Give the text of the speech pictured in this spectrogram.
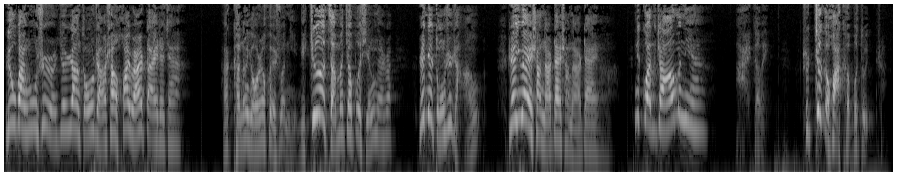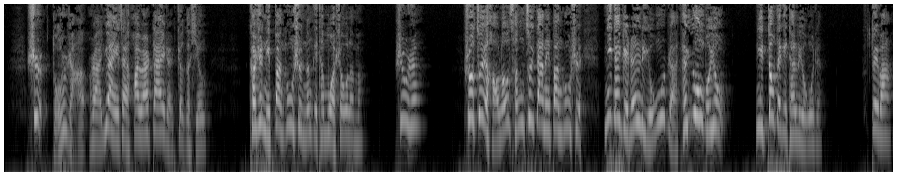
留办公室，就让董事长上花园待着去？啊，可能有人会说你你这怎么就不行呢？说。人家董事长，人愿意上哪儿待上哪儿待啊？你管得着吗你？哎，各位，说这个话可不对，是吧？是董事长是吧？愿意在花园待着，这个行。可是你办公室能给他没收了吗？是不是？说最好楼层最大那办公室，你得给人留着，他用不用，你都得给他留着，对吧？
